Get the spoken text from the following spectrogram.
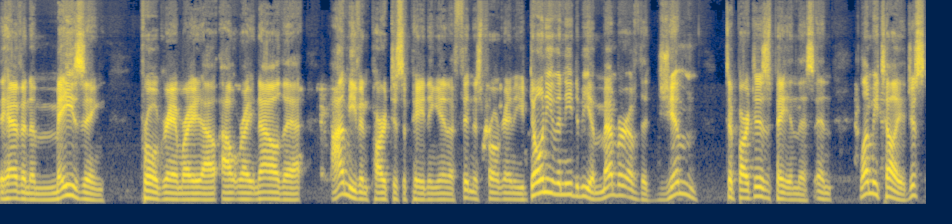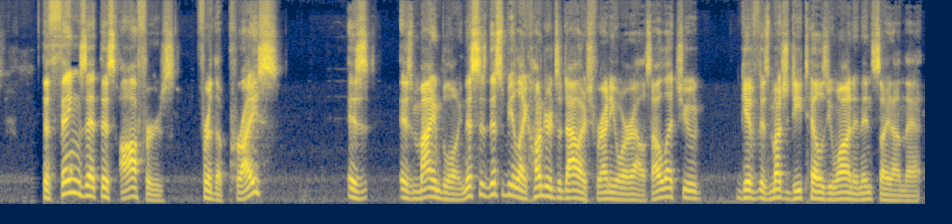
they have an amazing program right out, out right now that I'm even participating in a fitness program. You don't even need to be a member of the gym to participate in this. And let me tell you, just the things that this offers for the price is is mind blowing. This is this would be like hundreds of dollars for anywhere else. I'll let you give as much detail as you want and insight on that.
